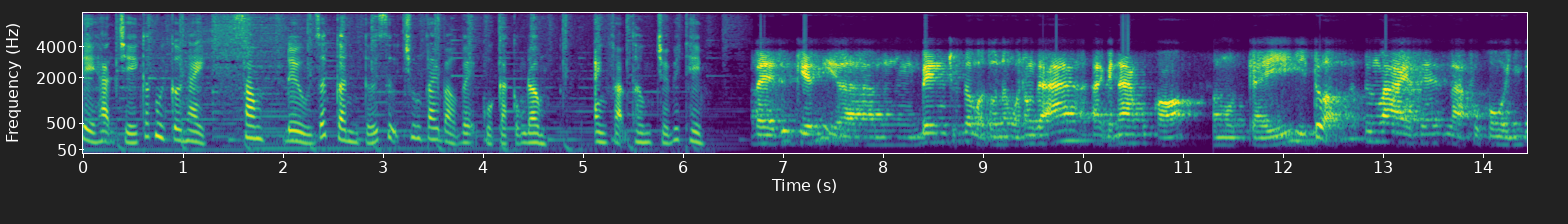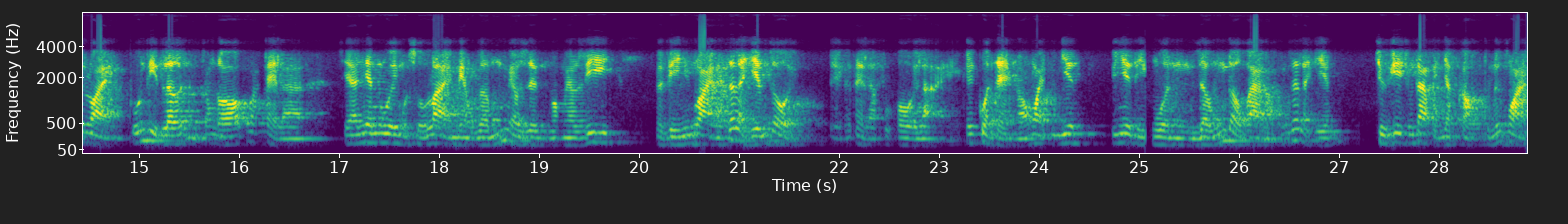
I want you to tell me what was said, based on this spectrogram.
để hạn chế các nguy cơ này, song đều rất cần tới sự chung tay bảo vệ của cả cộng đồng. Anh Phạm Thông cho biết thêm. Về dự kiến thì uh, bên Trung tâm Bảo tồn động vật hoang dã tại Việt Nam cũng có một cái ý tưởng tương lai sẽ là phục hồi những cái loài thú thịt lớn trong đó có thể là sẽ nhân nuôi một số loài mèo gấm, mèo rừng hoặc mèo di bởi vì những loài này rất là hiếm rồi để có thể là phục hồi lại cái quần thể nó ngoài tự nhiên. Tuy nhiên thì nguồn giống đầu vào cũng rất là hiếm trừ khi chúng ta phải nhập khẩu từ nước ngoài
